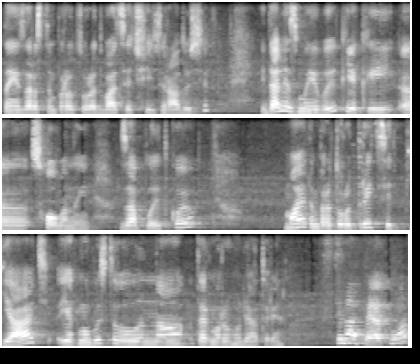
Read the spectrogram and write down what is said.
в неї зараз температура 26 градусів. І далі змийовик, який е, схований за плиткою, має температуру 35, як ми виставили на терморегуляторі. Стіна тепла,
